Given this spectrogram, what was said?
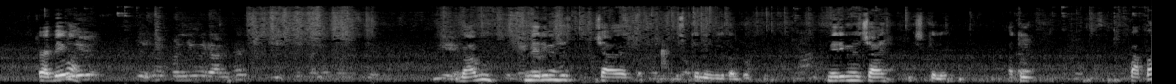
पन्नी में ये बाबू मेरी में से चाय इसके लिए निकल दो। मेरी में से चाय इसके लिए। अतुल पापा?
